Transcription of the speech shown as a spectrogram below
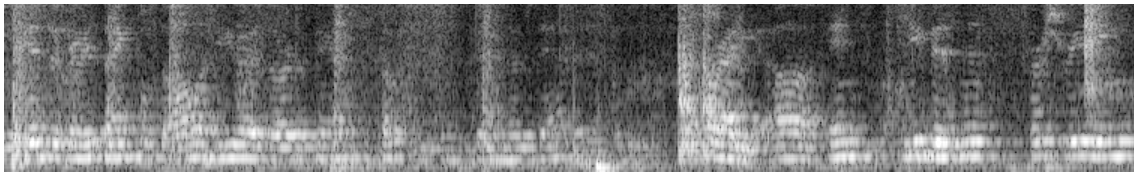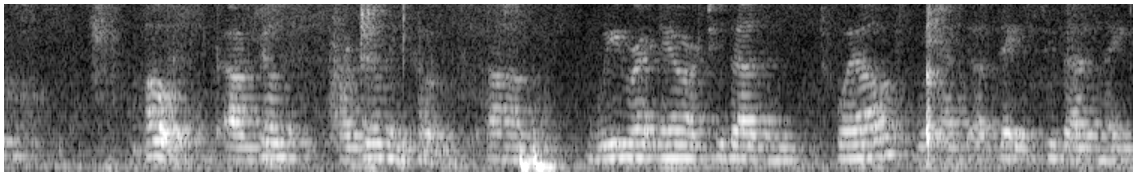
The kids are very thankful to all of you as are the parents and coaches and getting those down there. so. All righty, uh, in new business, first reading, oh, our building, our building codes. Um, we right now are two thousand twelve, we have to update to two thousand eighteen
